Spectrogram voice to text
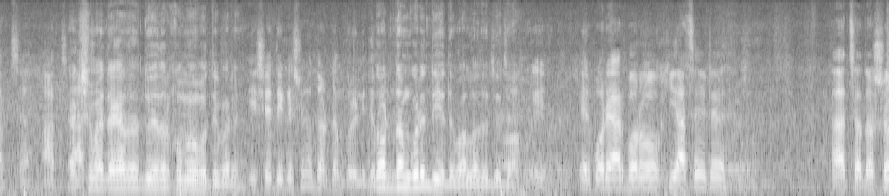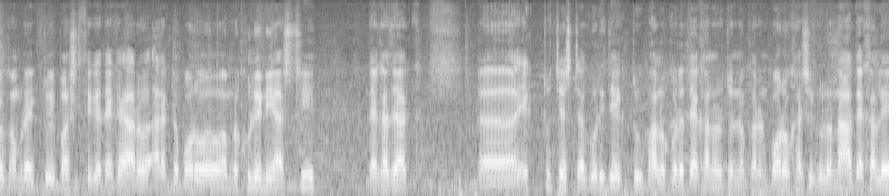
আচ্ছা আচ্ছা এক সময় দেখা যায় দুই হাজার কমেও হতে পারে। এসে দেখে শুনে দরদাম করে নিতে দরদাম করে দিয়ে দেবো আল্লাহ যদি। এরপরে আর বড় কি আছে এটা? আচ্ছা দর্শক আমরা একটু এই পাশ থেকে দেখাই। আরও আরেকটা বড় আমরা খুলে নিয়ে আসছি। দেখা যাক। একটু চেষ্টা করি যে একটু ভালো করে দেখানোর জন্য, কারণ বড় খাসিগুলো না দেখালে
